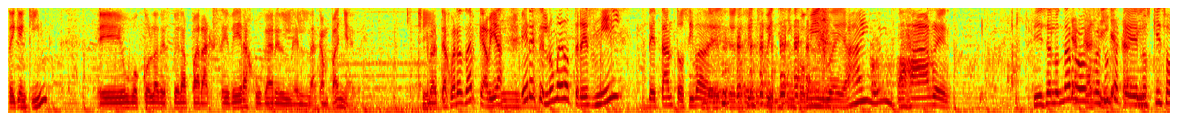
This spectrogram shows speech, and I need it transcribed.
Taken King. eh, hubo cola de espera para acceder a jugar el- el- la campaña, güey. Sí. ¿Te acuerdas, Dar? Que había. Eres el número 3000 de tantos, iba De, de 225 mil, güey. Ay, güey. Ajá, güey. Y se los narro. Casi, Resulta que casi. nos quiso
